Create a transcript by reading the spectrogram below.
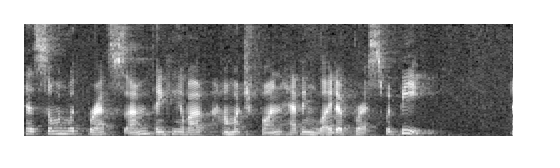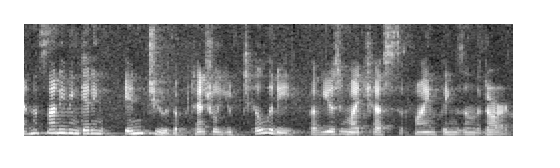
As someone with breasts, I'm thinking about how much fun having light up breasts would be. And that's not even getting into the potential utility of using my chest to find things in the dark.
